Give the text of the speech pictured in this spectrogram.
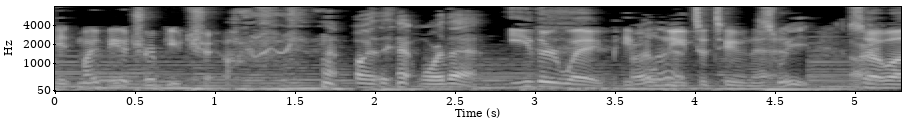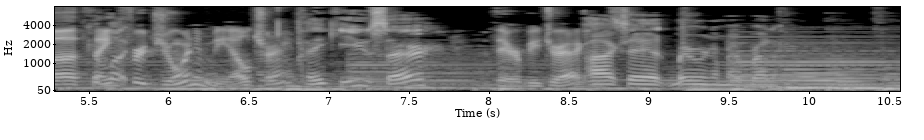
it might be a tribute show or, or that. either way people that. need to tune in Sweet. All so right. uh Good thank you luck. for joining me l train Thank you, sir. there be dragons Podcast, my brother.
